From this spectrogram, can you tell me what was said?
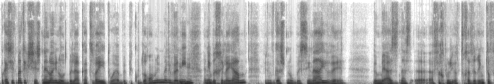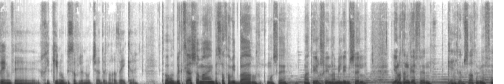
פגשתי את מתי כששנינו היינו עוד בלהקה צבאית, הוא היה בפיקוד דרום נדמה לי, ואני אני בחיל הים, ונפגשנו בסיני, ו, ומאז נס, הפכנו להיות חברים טובים, וחיכינו בסבלנות שהדבר הזה יקרה. טוב, אז בקצה השמיים, בסוף המדבר, כמו שמתי הלחין למילים של יונתן גפן. כן. אתם שרתם יפה,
